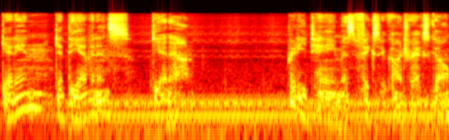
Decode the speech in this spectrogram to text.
Get in, get the evidence, get out. Pretty tame as fixer contracts go.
